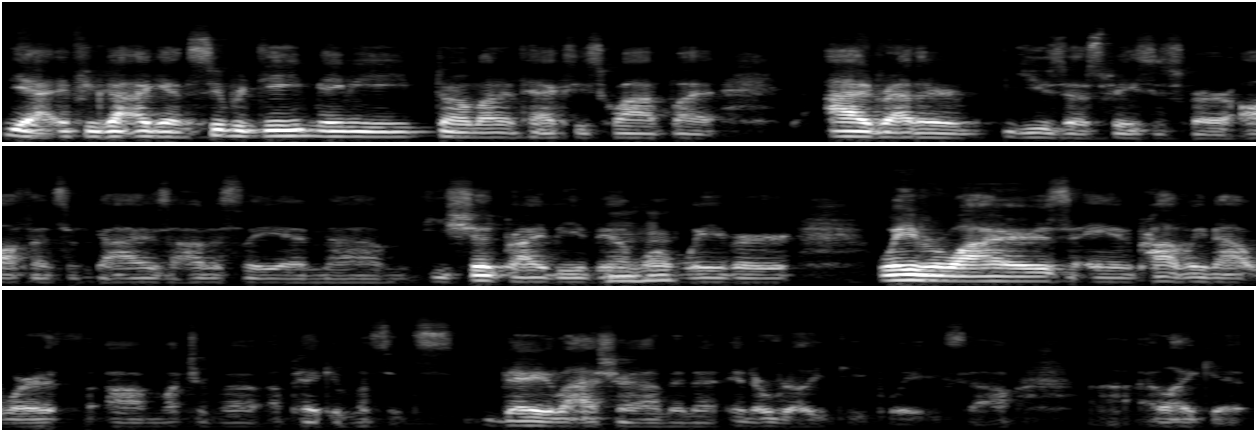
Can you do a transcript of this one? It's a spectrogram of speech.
yeah if you got again super deep maybe throw him on a taxi squad but i'd rather use those spaces for offensive guys honestly and um, he should probably be available Mhm. on waiver waiver wires and probably not worth uh, much of a, a pick unless it's very last round in a, in a really deep league so I like it.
